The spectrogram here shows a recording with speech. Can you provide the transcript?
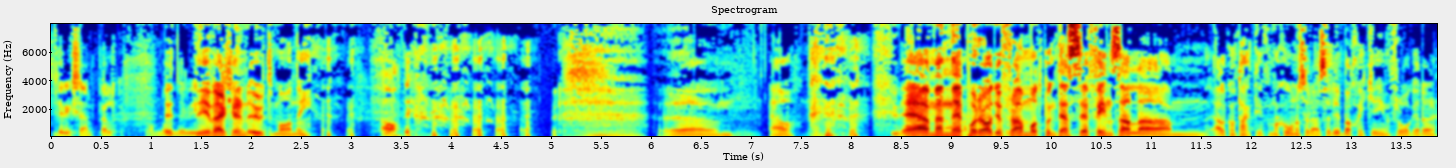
till exempel. Om Det, det är verkligen en utmaning. Ja, det... Ehm, ja. Eh, men eh, på radioframåt.se finns alla, mm, all kontaktinformation och sådär, så det är bara att skicka in frågor där.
